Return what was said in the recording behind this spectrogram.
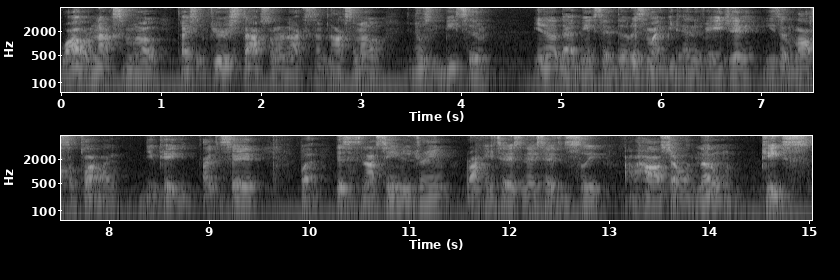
Wilder knocks him out. Tyson Fury stops him or knocks him, knocks him out. Knows he beats him. You know, that being said, though, this might be the end of AJ. He's done lost the plot, like UK like to say it. But this is Nasiem the Dream. Rocking Teddy and they say to sleep. I'll house y'all another one. Peace.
